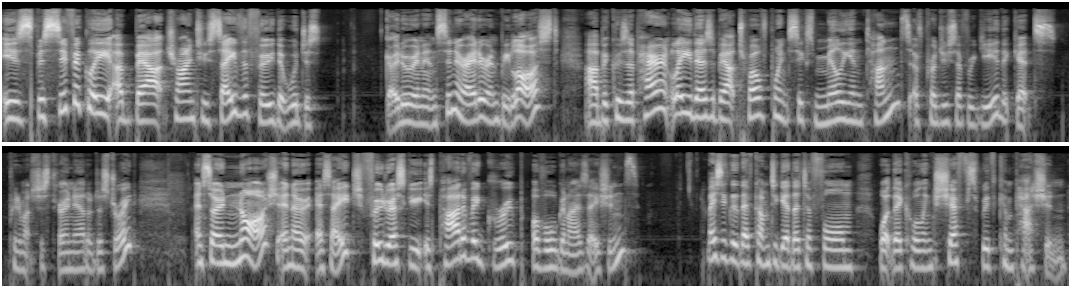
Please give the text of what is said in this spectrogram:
is specifically about trying to save the food that would just go to an incinerator and be lost uh, because apparently there's about 12.6 million tons of produce every year that gets pretty much just thrown out or destroyed. And so NOSH, N-O-S-H, Food Rescue is part of a group of organizations. Basically they've come together to form what they're calling chefs with compassion.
